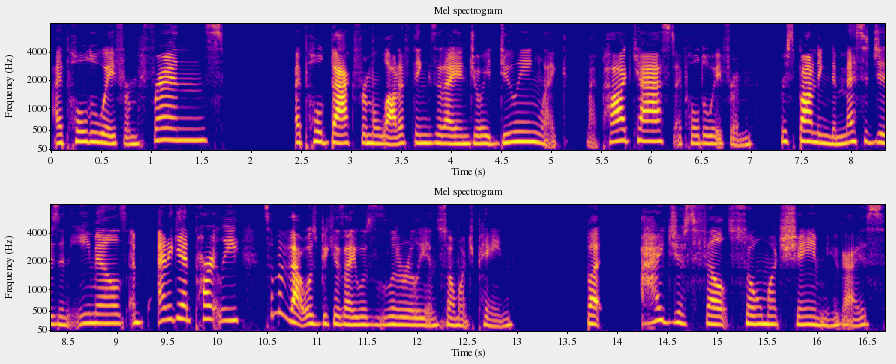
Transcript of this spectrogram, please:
I pulled away from friends. I pulled back from a lot of things that I enjoyed doing, like my podcast. I pulled away from responding to messages and emails. And, and again, partly some of that was because I was literally in so much pain. But I just felt so much shame, you guys.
